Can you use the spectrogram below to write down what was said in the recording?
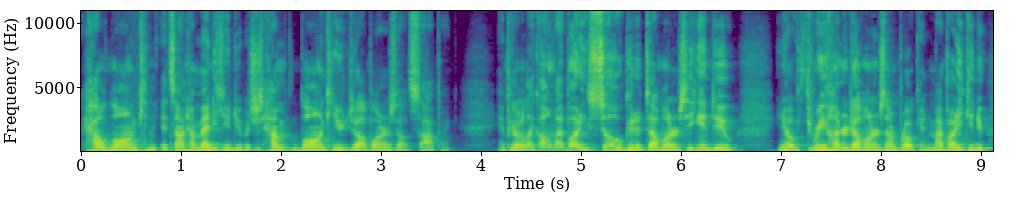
how long can it's not how many can you do, but just how long can you do double unders without stopping. And people are like, "Oh, my buddy's so good at double unders. He can do, you know, 300 double unders unbroken. My buddy can do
